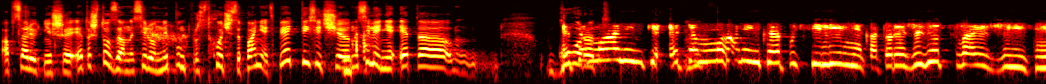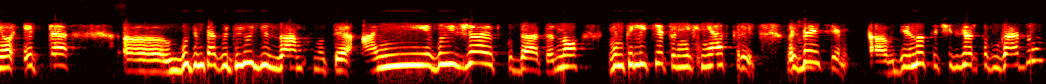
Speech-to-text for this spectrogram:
абсолютнейшая. Это что за населенный пункт? Просто хочется понять. Пять тысяч да. населения – это город? Это, маленький, это маленькое поселение, которое живет своей жизнью. Это э, будем так говорить, люди замкнутые, они выезжают куда-то, но менталитет у них не открыт. Вы знаете, э, в 94 году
